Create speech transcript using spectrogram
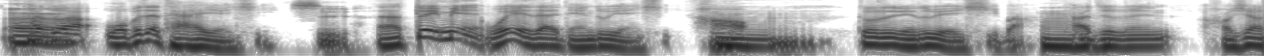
他说我不在台海演习，是啊，对面我也在年度演习。好。都是年度演习吧，嗯、他这边好像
